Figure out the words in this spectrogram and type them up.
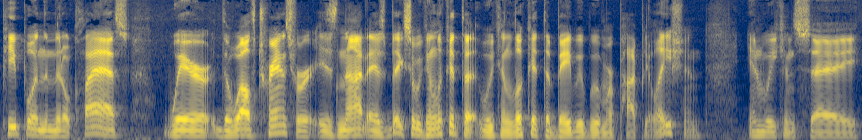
people in the middle class where the wealth transfer is not as big. So we can look at the we can look at the baby boomer population and we can say,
